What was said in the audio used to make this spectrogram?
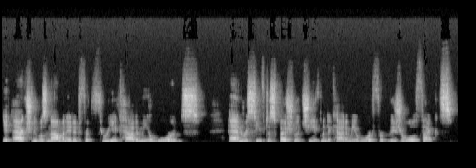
It actually was nominated for three Academy Awards and received a Special Achievement Academy Award for visual effects.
